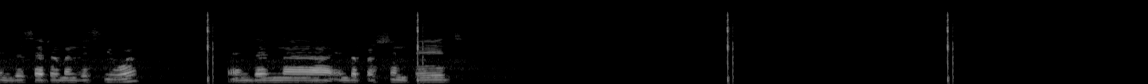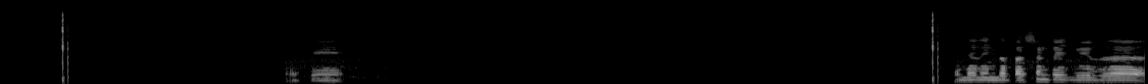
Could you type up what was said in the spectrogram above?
in the settlement receiver. And then uh, in the percentage okay and then in the percentage we'll uh,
